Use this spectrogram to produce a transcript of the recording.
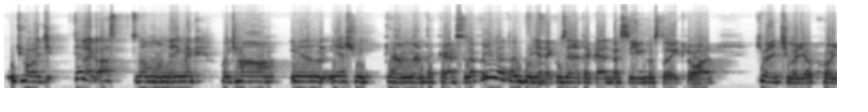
Úgyhogy tényleg azt tudom mondani meg, hogyha ilyen ilyesmikkel mentek keresztül, akkor nyugodtan küldjetek üzeneteket, beszéljünk a sztorikról. Kíváncsi vagyok, hogy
